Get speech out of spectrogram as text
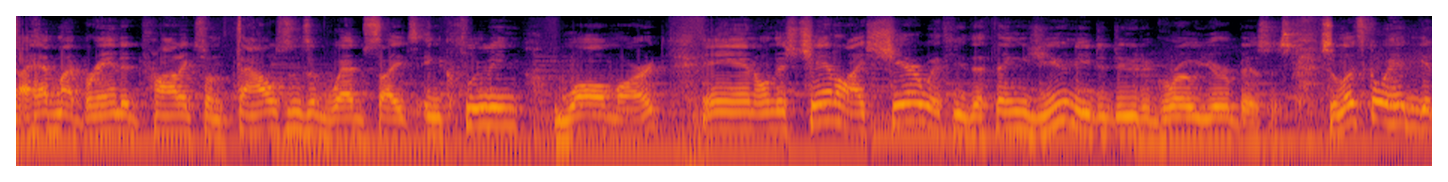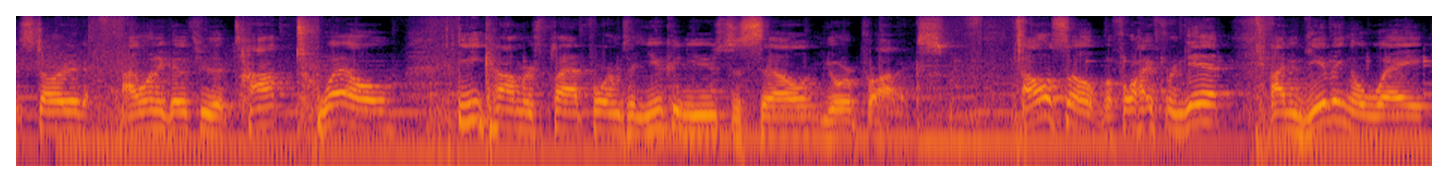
I have my branded products on thousands of websites including Walmart. And on this channel I share with you the things you need to do to grow your business. So let's go ahead and get started. I want to go through the top 12 e-commerce platforms that you can use to sell your products also before I forget I'm giving away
